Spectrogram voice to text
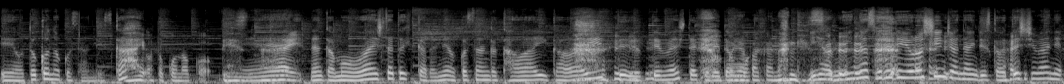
えー、男の子さんですか？はい男の子です、ね、はい、なんかもうお会いした時からねお子さんが可愛い可愛いって言ってましたけれども。いやみんなそれでよろしいんじゃないですか、私はね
